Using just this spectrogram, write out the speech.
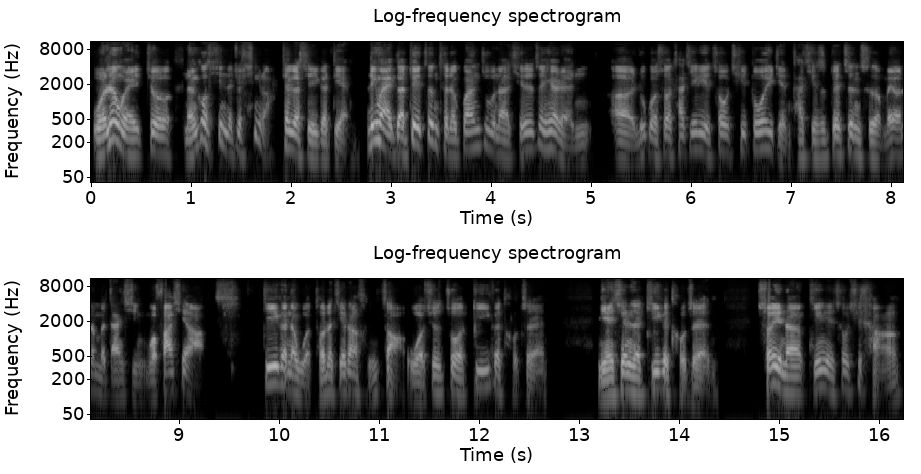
我认为就能够信的就信了，这个是一个点。另外一个对政策的关注呢，其实这些人呃，如果说他经历周期多一点，他其实对政策没有那么担心。我发现啊，第一个呢，我投的阶段很早，我是做第一个投资人，年轻人的第一个投资人，所以呢，经历周期长，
